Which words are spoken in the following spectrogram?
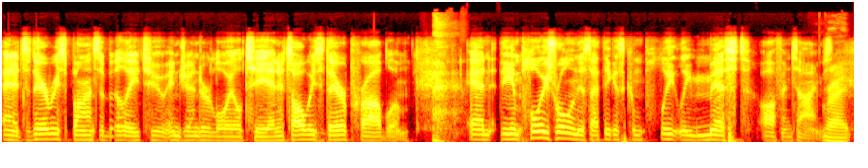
and it's their responsibility to engender loyalty and it's always their problem. And the employee's role in this i think is completely missed oftentimes. Right.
